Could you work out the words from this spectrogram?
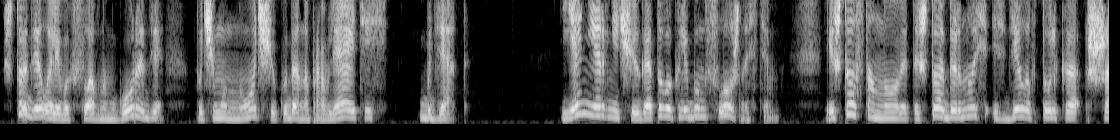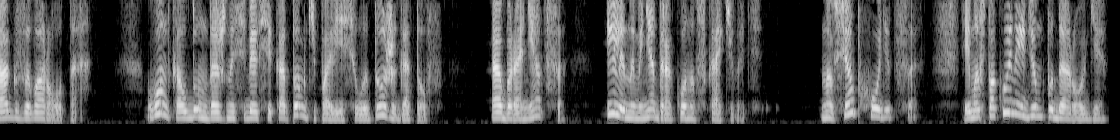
что делали в их славном городе, почему ночью, куда направляетесь, бдят. Я нервничаю готова к любым сложностям. И что остановит, и что обернусь, сделав только шаг за ворота — Вон колдун даже на себя все котомки повесил и тоже готов. Обороняться или на меня дракона вскакивать. Но все обходится, и мы спокойно идем по дороге.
